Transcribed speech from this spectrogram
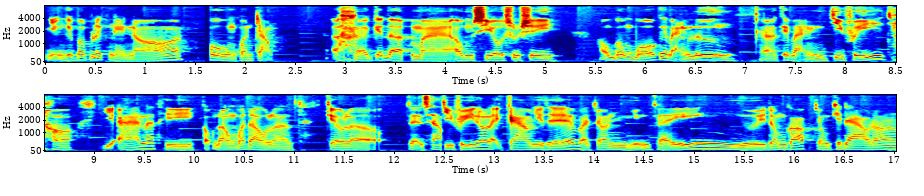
những cái public này nó vô cùng quan trọng. Ờ, cái đợt mà ông CEO sushi ông công bố cái bảng lương à, cái bảng chi phí cho dự án đó thì cộng đồng bắt đầu là kêu là tại sao chi phí nó lại cao như thế và cho những cái người đóng góp trong cái DAO đó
